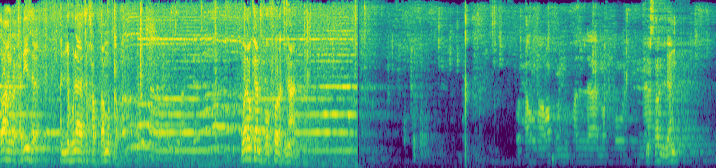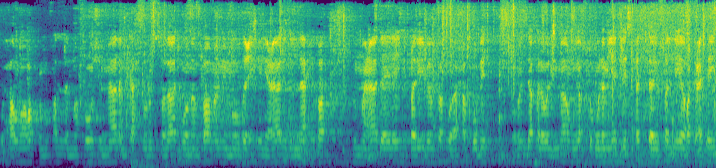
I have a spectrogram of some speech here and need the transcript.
ظاهر الحديث أنه لا يتخطى مطلقا. ولو كان فرج نعم. وحرم رفع مصلى مفروش ما مصلى. وحرم رفع مصلى مفروش ما لم تحضر الصلاة ومن قام من موضعه لعارض لاحقة ثم عاد إليه قريبا فهو أحق به. ومن دخل والإمام يخطب لم يجلس حتى يصلي ركعتين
